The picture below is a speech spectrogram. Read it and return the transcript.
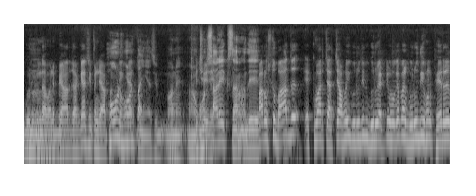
ਗੁਰੂ ਰੰਧਾਵਾ ਨੇ ਪਿਆਰ ਜਾਗਿਆ ਸੀ ਪੰਜਾਬ ਹੁਣ ਹੁਣ ਪਾਈਆਂ ਸੀ ਉਹਨੇ ਹੁਣ ਸਾਰੇ ਕਿਸਾਨਾਂ ਦੇ ਪਰ ਉਸ ਤੋਂ ਬਾਅਦ ਇੱਕ ਵਾਰ ਚਰਚਾ ਹੋਈ ਗੁਰੂ ਦੀ ਵੀ ਗੁਰੂ ਐਕਟਿਵ ਹੋ ਗਿਆ ਪਰ ਗੁਰੂ ਦੀ ਹੁਣ ਫਿਰ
